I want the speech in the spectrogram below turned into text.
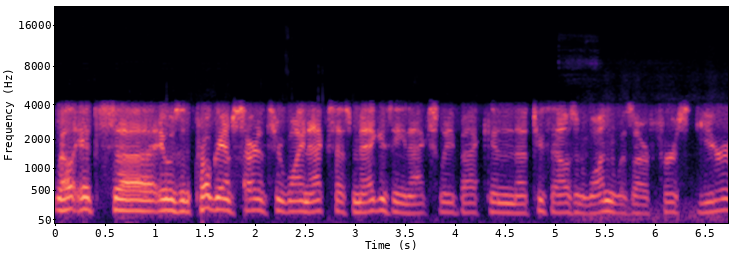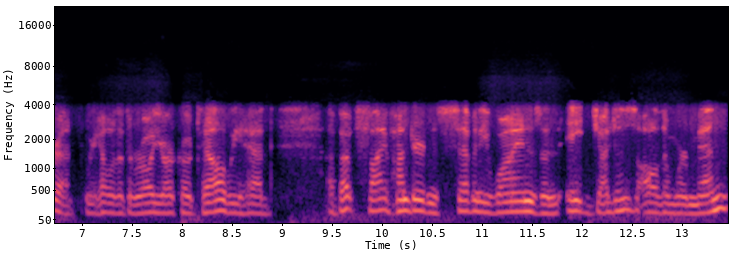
Well, it's uh, it was a program started through Wine Access magazine. Actually, back in uh, 2001 was our first year. At, we held it at the Royal York Hotel. We had about 570 wines and eight judges. All of them were men.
